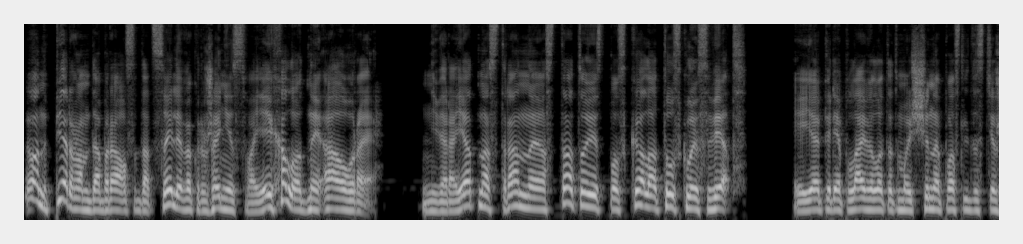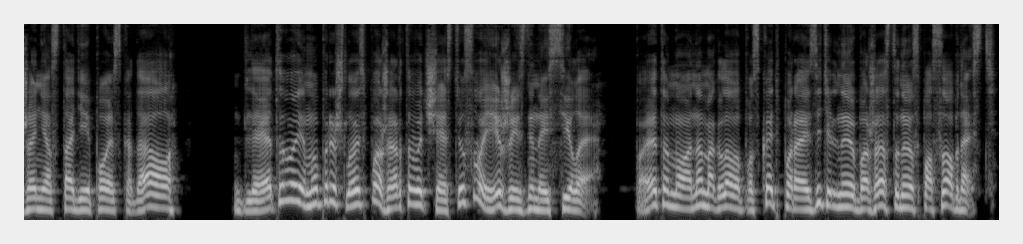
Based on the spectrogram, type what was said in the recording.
Он первым добрался до цели в окружении своей холодной ауры. Невероятно странная статуя испускала тусклый свет. Её переплавил этот мужчина после достижения стадии поиска Дао. Для этого ему пришлось пожертвовать частью своей жизненной силы. Поэтому она могла выпускать поразительную божественную способность.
